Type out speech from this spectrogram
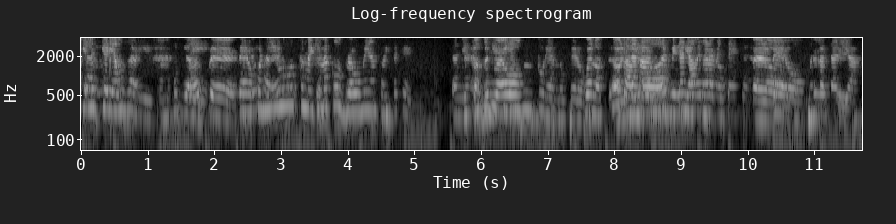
que les queríamos abrir. con ese Ya sí. sé. Pero con Muse, con My Sí, Chemical sí. Romance, ahorita que también Están de nuevo. siguen tureando, pero Bueno, O sea, ahorita no, no, claramente, pero, pero me encantaría.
